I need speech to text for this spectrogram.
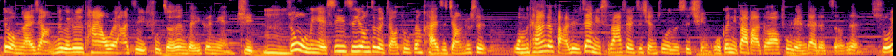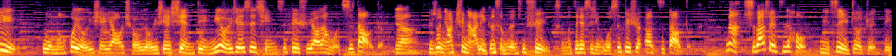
对我们来讲，那个就是他要为他自己负责任的一个年纪。嗯，所以我们也是一直用这个角度跟孩子讲，就是我们台湾的法律，在你十八岁之前做的事情，我跟你爸爸都要负连带的责任。所以我们会有一些要求，有一些限定。你有一些事情是必须要让我知道的。对啊，比如说你要去哪里，跟什么人出去，什么这些事情，我是必须要知道的。那十八岁之后你自己做决定，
